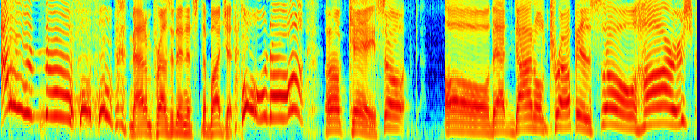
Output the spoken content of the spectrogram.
Oh no! Madam President, it's the budget. Oh no! Okay, so Oh, that Donald Trump is so harsh.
